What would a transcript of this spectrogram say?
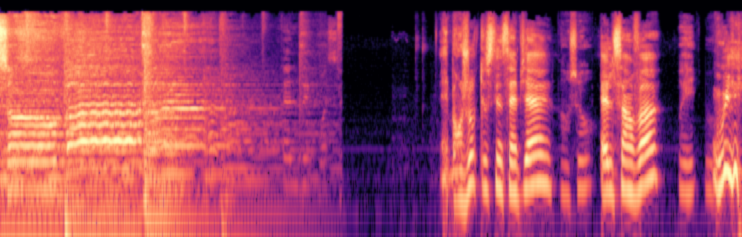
Elle s'en va. Eh, bonjour Christine Saint-Pierre. Bonjour. Elle s'en va? Oui. Oui.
